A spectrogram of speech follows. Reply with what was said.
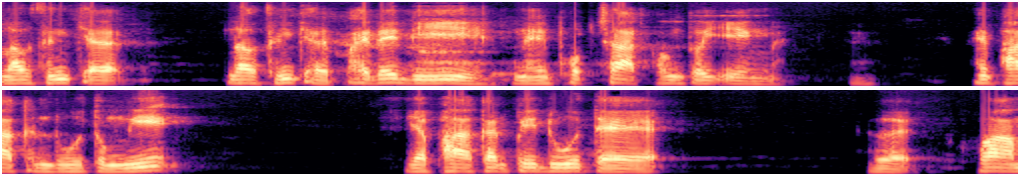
เราถึงจะเราถึงจะไปได้ดีในภพชาติของตัวเองนะให้พากันดูตรงนี้ อย่าพากันไปดูแต่เกิดความ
